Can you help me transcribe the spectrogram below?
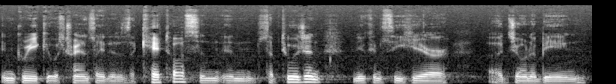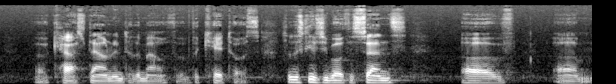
In Greek, it was translated as a ketos in, in Septuagint, and you can see here uh, Jonah being uh, cast down into the mouth of the ketos. So this gives you both a sense of um,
